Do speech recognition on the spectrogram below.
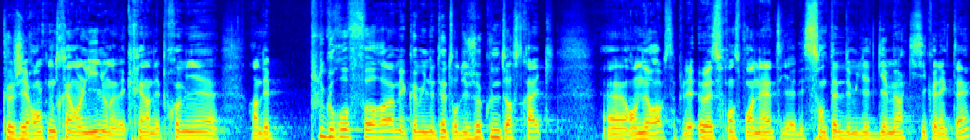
que j'ai rencontrés en ligne. On avait créé un des premiers, un des plus gros forums et communautés autour du jeu Counter-Strike euh, en Europe, ça s'appelait esfrance.net. Il y avait des centaines de milliers de gamers qui s'y connectaient.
